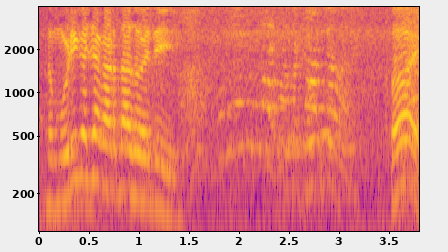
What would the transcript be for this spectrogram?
आता मुडी कशा काढतात होय ती? होय.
